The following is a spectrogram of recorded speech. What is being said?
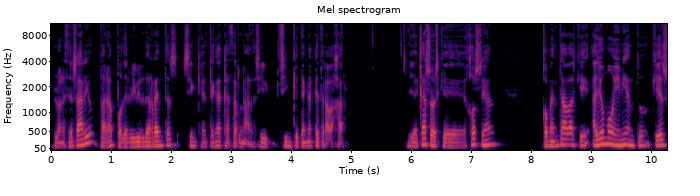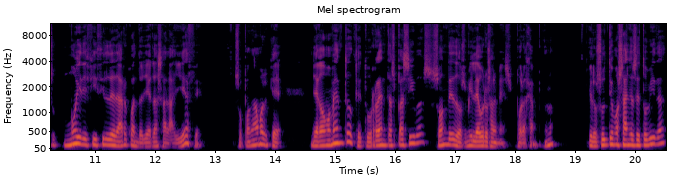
lo necesario para poder vivir de rentas sin que tenga que hacer nada, sin, sin que tenga que trabajar. Y el caso es que Josean comentabas que hay un movimiento que es muy difícil de dar cuando llegas a la IF. Supongamos que llega un momento que tus rentas pasivas son de 2.000 euros al mes, por ejemplo, ¿no? Y los últimos años de tu vida,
